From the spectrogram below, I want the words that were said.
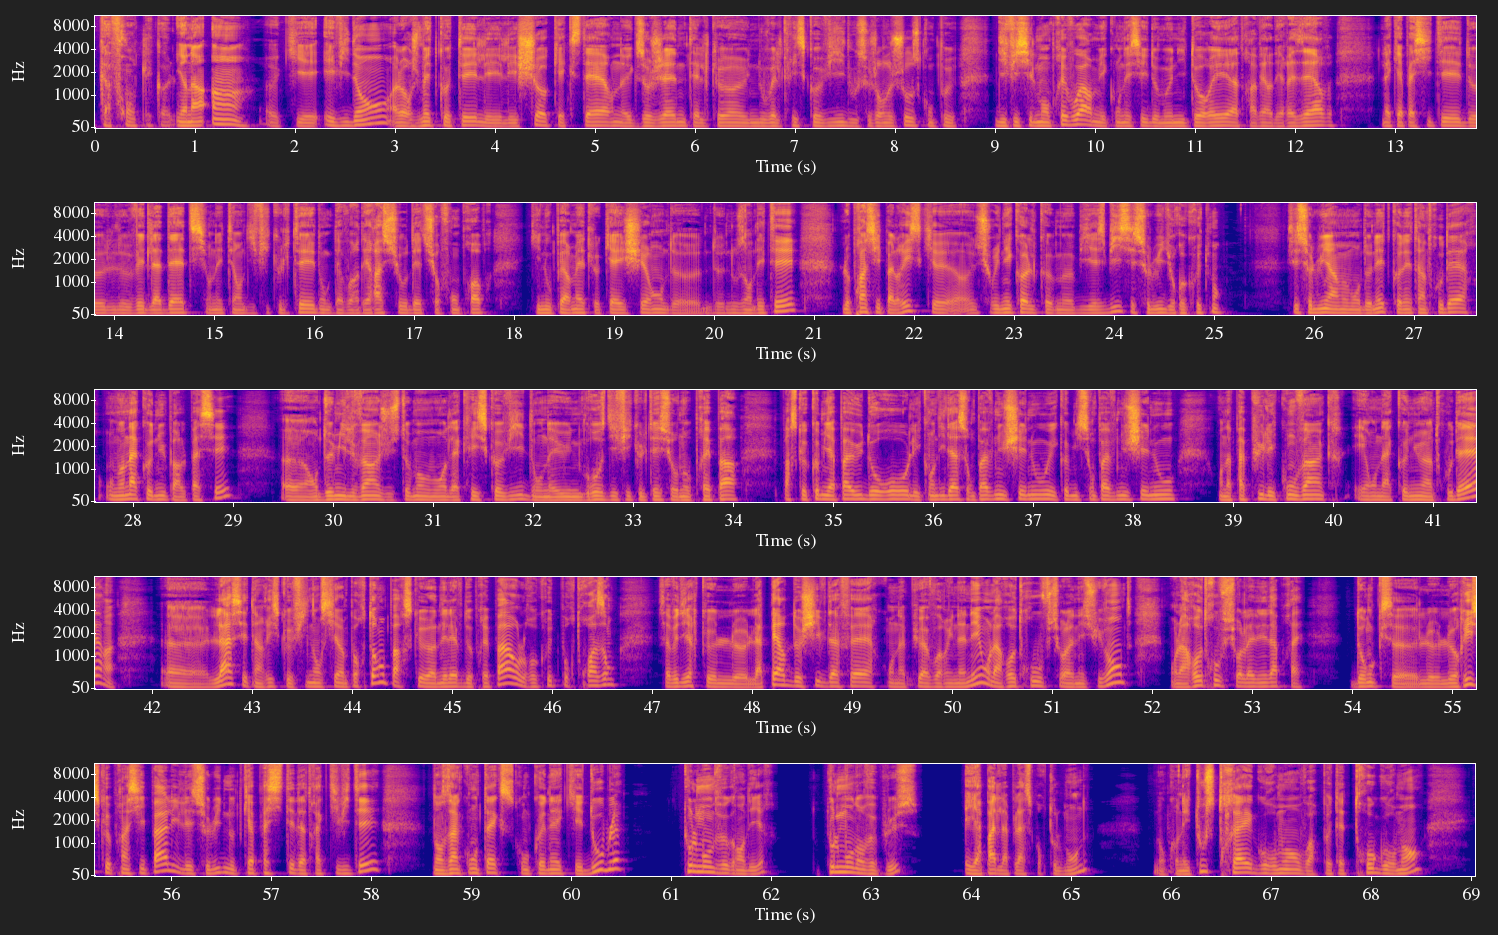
Qu'affronte l'école? Il y en a un euh, qui est évident. Alors je mets de côté les, les chocs externes, exogènes, tels qu'une nouvelle crise Covid ou ce genre de choses qu'on peut difficilement prévoir, mais qu'on essaye de monitorer à travers des réserves la capacité de lever de la dette si on était en difficulté, donc d'avoir des ratios dette sur fonds propres qui nous permettent, le cas échéant, de, de nous endetter. Le principal risque euh, sur une école comme BSB, c'est celui du recrutement. C'est celui, à un moment donné, de connaître un trou d'air. On en a connu par le passé. Euh, en 2020, justement, au moment de la crise Covid, on a eu une grosse difficulté sur nos prépas parce que comme il n'y a pas eu d'euros, les candidats sont pas venus chez nous et comme ils sont pas venus chez nous, on n'a pas pu les convaincre et on a connu un trou d'air. Euh, là, c'est un risque financier important parce qu'un élève de prépa, on le recrute pour trois ans. Ça veut dire que le, la perte de chiffre d'affaires qu'on a pu avoir une année, on la retrouve sur l'année suivante, on la retrouve sur l'année d'après. Donc le, le, risque principal, il est celui de notre capacité d'attractivité dans un contexte qu'on connaît qui est double. Tout le monde veut grandir, tout le monde en veut plus, et il n'y a pas de la place pour tout le monde. Donc on est tous très gourmands, voire peut-être trop gourmands.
